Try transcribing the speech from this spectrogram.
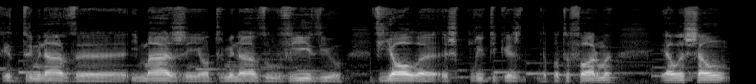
que determinada imagem ou determinado vídeo viola as políticas da plataforma, elas são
